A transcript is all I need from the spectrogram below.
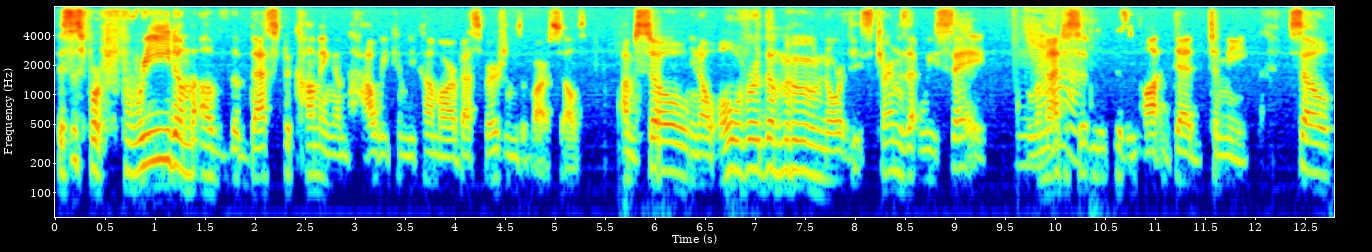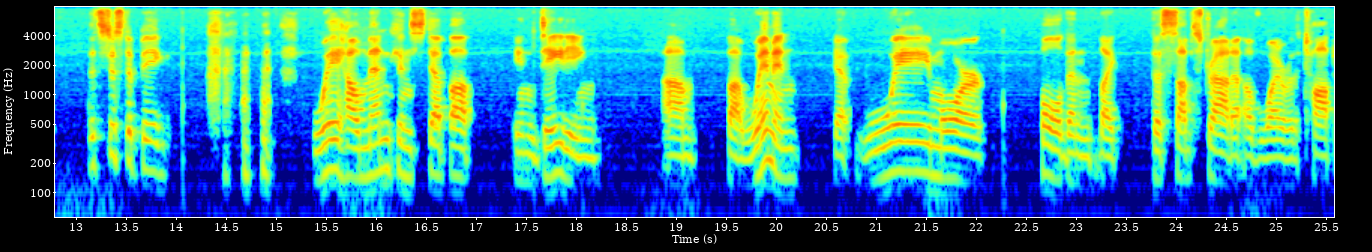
this is for freedom of the best becoming and how we can become our best versions of ourselves. I'm so, you know, over the moon or these terms that we say. Yeah. Romanticism is not dead to me. So it's just a big way how men can step up in dating. Um, but women get way more pull than like the substrata of whatever the top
